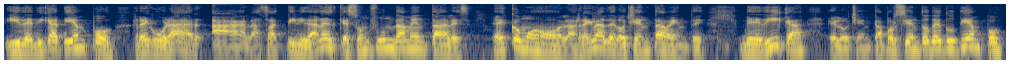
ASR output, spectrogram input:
y dedica tiempo regular a las actividades que son fundamentales. Es como la regla del 80-20. Dedica el 80% de tu tiempo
